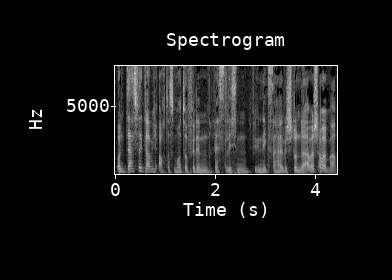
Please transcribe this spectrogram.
Und das wird, glaube ich, auch das Motto für den restlichen, für die nächste halbe Stunde. Aber schauen wir mal.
